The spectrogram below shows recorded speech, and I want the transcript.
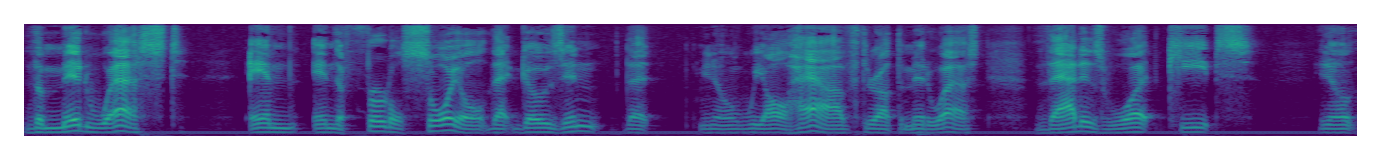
the Midwest and and the fertile soil that goes in that you know we all have throughout the Midwest, that is what keeps you know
